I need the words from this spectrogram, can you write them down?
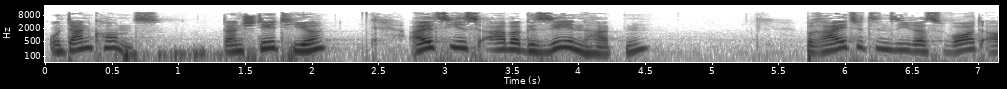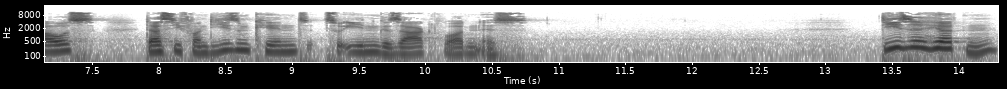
Und dann kommt's. Dann steht hier, als sie es aber gesehen hatten, breiteten sie das Wort aus, das sie von diesem Kind zu ihnen gesagt worden ist. Diese Hirten,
